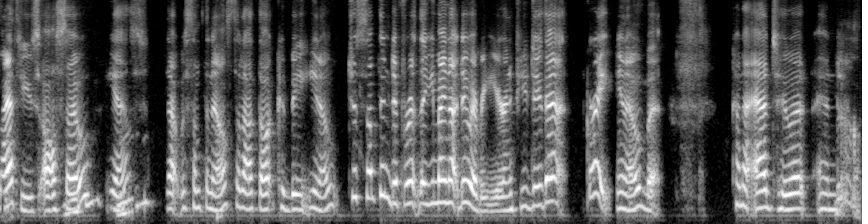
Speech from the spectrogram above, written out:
Matthew's also. Mm -hmm. Yes. Mm -hmm. That was something else that I thought could be, you know, just something different that you may not do every year. And if you do that, great, you know, but kind of add to it and yeah.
